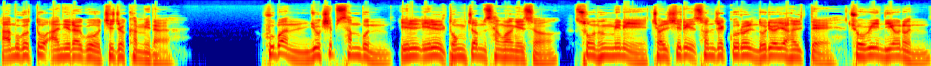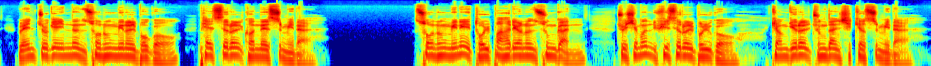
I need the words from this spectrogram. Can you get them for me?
아무것도 아니라고 지적합니다. 후반 63분 1-1 동점 상황에서 손흥민이 절실히 선제골을 노려야 할 때 조위 니어는 왼쪽에 있는 손흥민을 보고 패스를 건넸습니다. 손흥민이 돌파하려는 순간 주심은 휘슬을 불고 경기를 중단시켰습니다.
